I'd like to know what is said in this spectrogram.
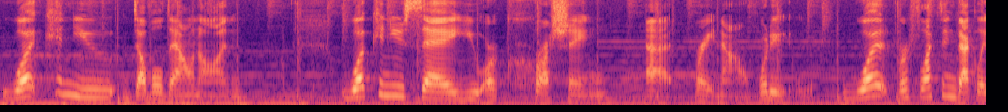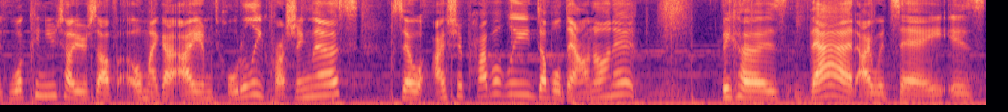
what can you double down on? What can you say you are crushing at right now? What do you, what reflecting back like what can you tell yourself, "Oh my god, I am totally crushing this." So I should probably double down on it because that I would say is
